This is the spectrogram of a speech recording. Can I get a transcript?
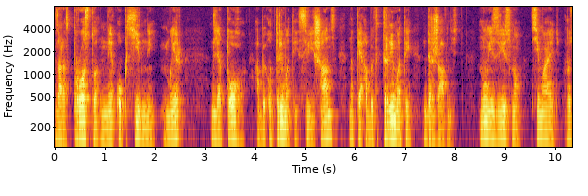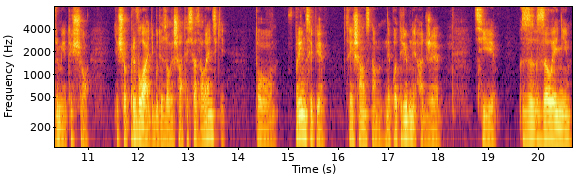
зараз просто необхідний мир для того, аби отримати свій шанс на те, аби втримати державність. Ну і звісно, всі мають розуміти, що якщо при владі буде залишатися Зеленський, то в принципі цей шанс нам не потрібний, адже ці зелені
